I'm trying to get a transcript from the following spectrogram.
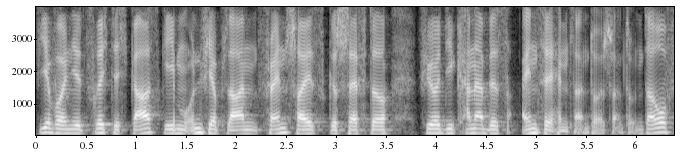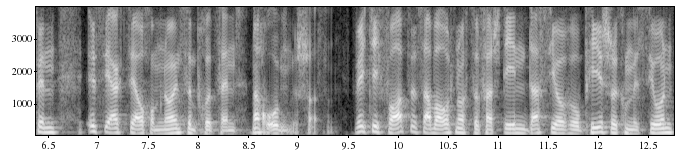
Wir wollen jetzt richtig Gas geben und wir planen Franchise-Geschäfte für die Cannabis-Einzelhändler in Deutschland. Und daraufhin ist die Aktie auch um 19% nach oben geschossen. Wichtig vorab ist aber auch noch zu verstehen, dass die Europäische Kommission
